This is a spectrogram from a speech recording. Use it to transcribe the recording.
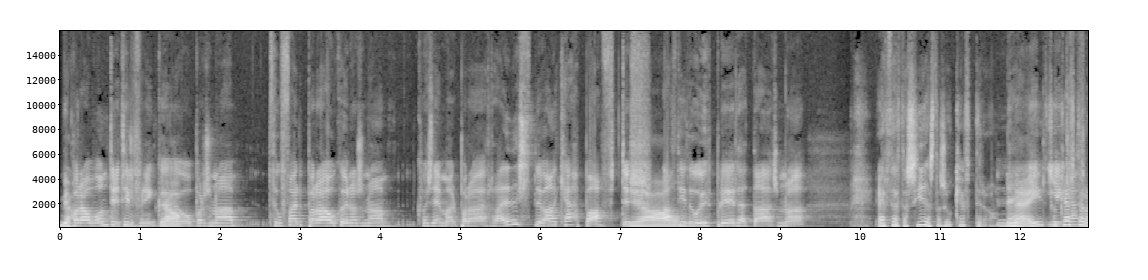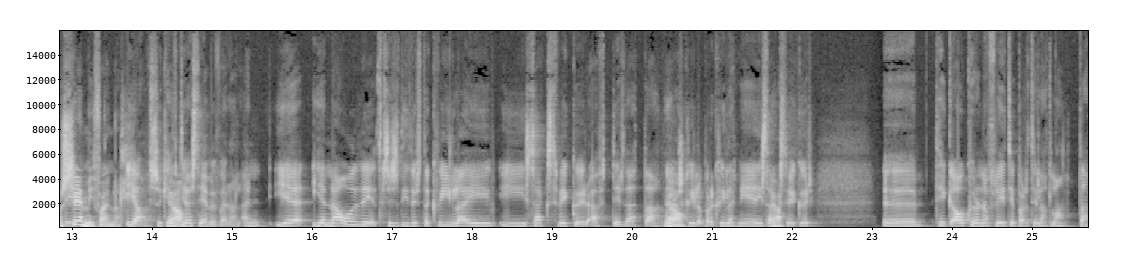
já, bara á vondri tilfinningu Já. og bara svona, þú færð bara ákveðina svona, hvað segir maður, bara hræðislu að keppa aftur Já. af því þú upplýðir þetta svona, er þetta síðasta sem þú keftir á? Nei, þú ég keftir á keppti- semifænal Já, svo keppti ég á semifinal en ég, ég náði þess að ég þurfti að kvíla í, í sex vikur eftir þetta, Já. eða kvíla bara kvíla hnið í sex Já. vikur uh, tek ákvörðun að flytja bara til Atlanta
